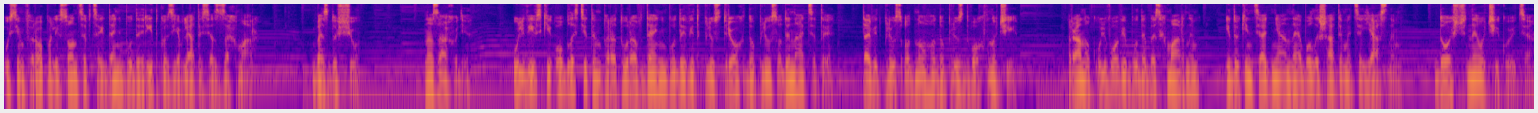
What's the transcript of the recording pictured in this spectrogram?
У Сімферополі сонце в цей день буде рідко з'являтися з-за хмар. Без дощу. На заході. У Львівській області температура в день буде від плюс 3 до плюс 11 та від плюс 1 до плюс 2 вночі. Ранок у Львові буде безхмарним, і до кінця дня небо лишатиметься ясним. Дощ не очікується.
